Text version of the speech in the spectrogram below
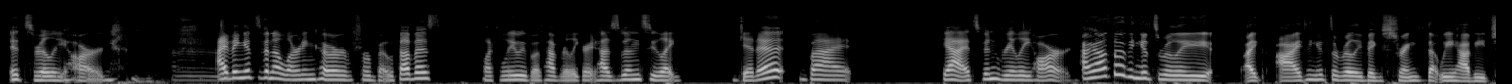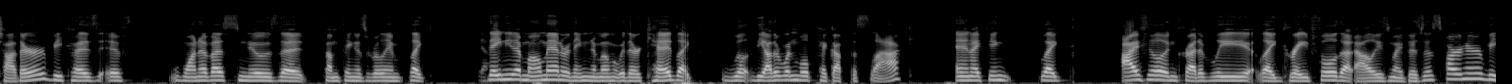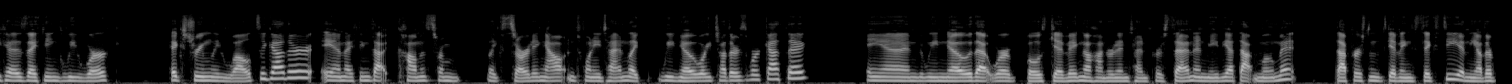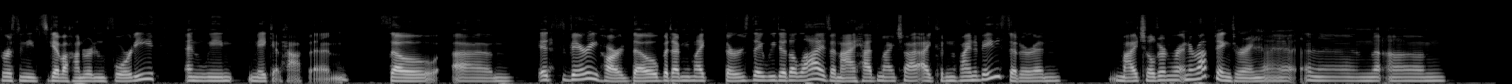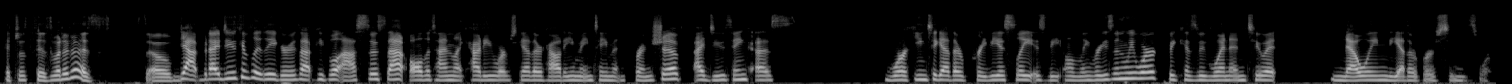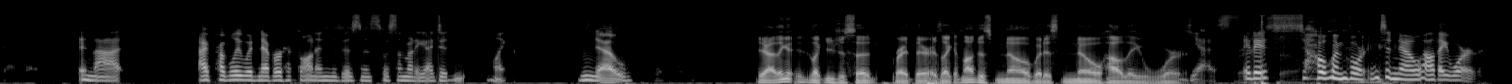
It's really hard. Mm. I think it's been a learning curve for both of us. Luckily, we both have really great husbands who like get it, but yeah, it's been really hard. I also think it's really like I think it's a really big strength that we have each other because if one of us knows that something is really like Yeah. they need a moment or they need a moment with their kid, like will the other one will pick up the slack. And I think like I feel incredibly like grateful that Allie's my business partner because I think we work extremely well together. And I think that comes from like starting out in 2010 like we know each other's work ethic and we know that we're both giving 110% and maybe at that moment that person's giving 60 and the other person needs to give 140 and we make it happen. So um it's very hard though but i mean like thursday we did a live and i had my child i couldn't find a babysitter and my children were interrupting during it and um it just is what it is so Yeah, but I do completely agree with that. People ask us that all the time like, how do you work together? How do you maintain a friendship? I do think us working together previously is the only reason we work because we went into it knowing the other person's work ethic and that I probably would never have gone into business with somebody I didn't like know. Yeah, I think it, like you just said right there, it's like it's not just know, but it's know how they work. Yes. Right, It is so- so important to know how they work.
